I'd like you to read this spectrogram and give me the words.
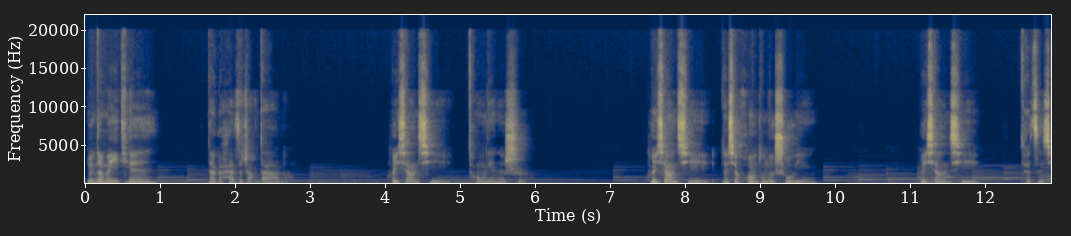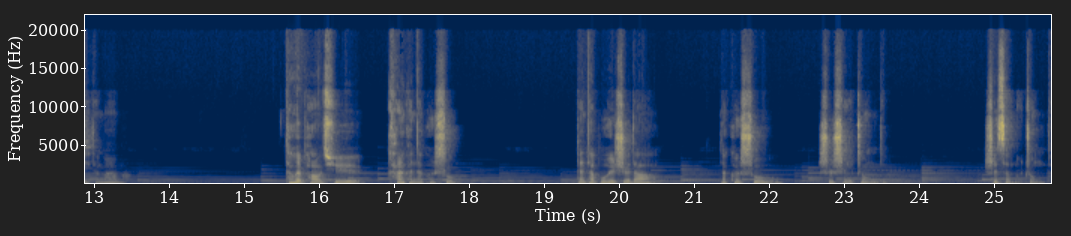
有那么一天，那个孩子长大了，会想起童年的事，会想起那些晃动的树影。会想起他自己的妈妈，他会跑去看看那棵树，但他不会知道那棵树是谁种的，是怎么种的。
